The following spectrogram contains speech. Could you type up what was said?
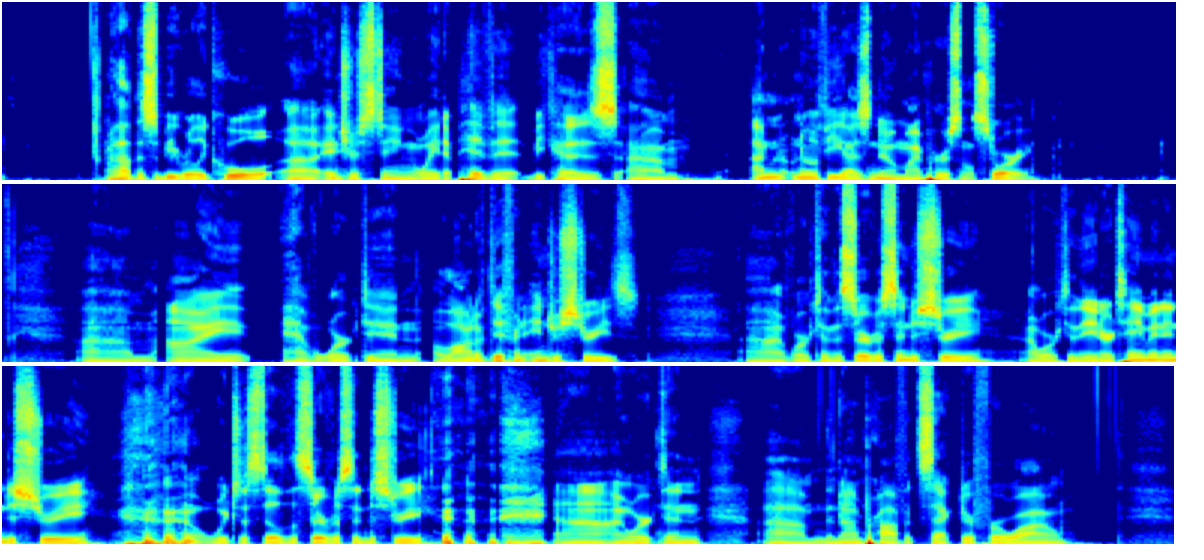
I thought this would be really cool, uh, interesting way to pivot because um, I don't know if you guys know my personal story. Um, I have worked in a lot of different industries. Uh, I've worked in the service industry. I worked in the entertainment industry, which is still the service industry. uh, I worked in um, the nonprofit sector for a while.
